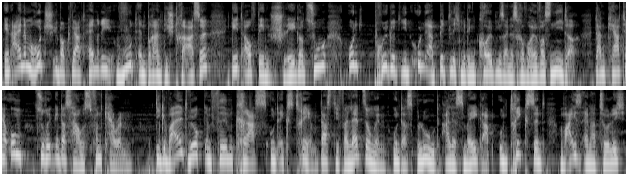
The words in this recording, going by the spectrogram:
In einem Rutsch überquert Henry wutentbrannt die Straße, geht auf den Schläger zu und prügelt ihn unerbittlich mit den Kolben seines Revolvers nieder. Dann kehrt er um, zurück in das Haus von Karen. Die Gewalt wirkt im Film krass und extrem. Dass die Verletzungen und das Blut alles Make-up und Tricks sind, weiß er natürlich,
